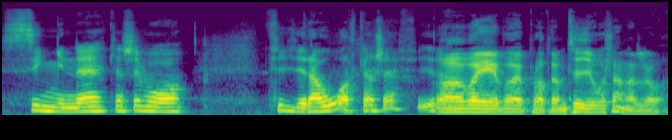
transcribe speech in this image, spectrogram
Signe kanske var fyra år kanske? Fyra? Ja, vad, är, vad jag pratar om? Tio år sedan eller då?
